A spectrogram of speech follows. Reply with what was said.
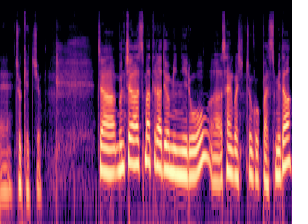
예, 좋겠죠. 자, 문자 스마트 라디오 미니로 아, 사용과 신청곡 받습니다.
